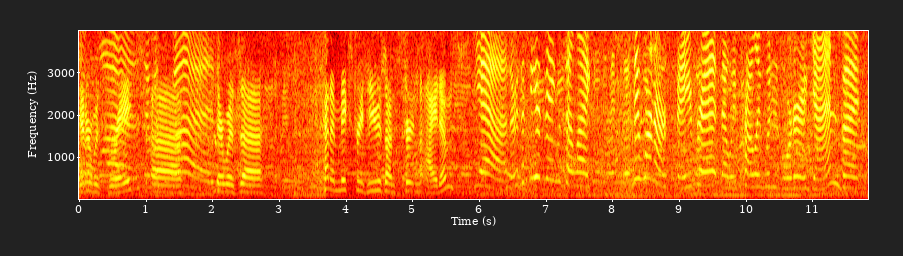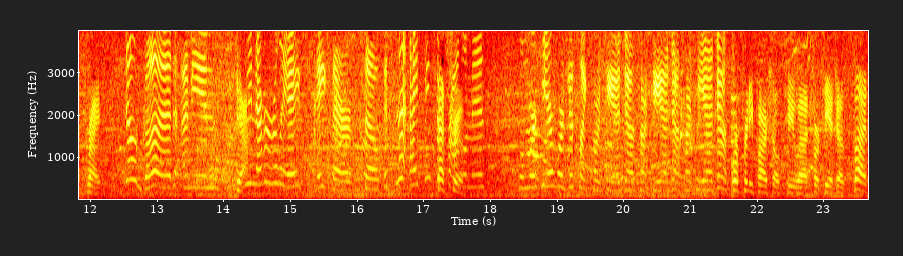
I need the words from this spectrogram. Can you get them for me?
Dinner was great. Uh, there was uh, kind of mixed reviews on certain items. Yeah, there was a few things that like they weren't our favorite that we probably wouldn't order again, but Right. Still good. I mean, Yeah. we never really ate ate there, so it's not. I think the That's true. problem is when we're here, we're just like tortilla joe, tortilla joe, tortilla joe. We're pretty partial to uh, tortilla joes, but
